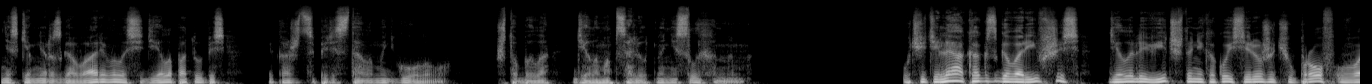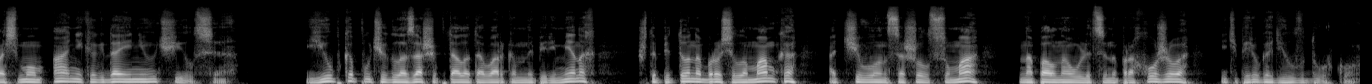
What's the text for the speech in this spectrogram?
Ни с кем не разговаривала, сидела потупясь и, кажется, перестала мыть голову, что было делом абсолютно неслыханным. Учителя, как сговорившись, делали вид, что никакой Сережа Чупров в восьмом А никогда и не учился. Юбка, пуча глаза, шептала товаркам на переменах, что питона бросила мамка, отчего он сошел с ума, напал на улице на прохожего и теперь угодил в дурку.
